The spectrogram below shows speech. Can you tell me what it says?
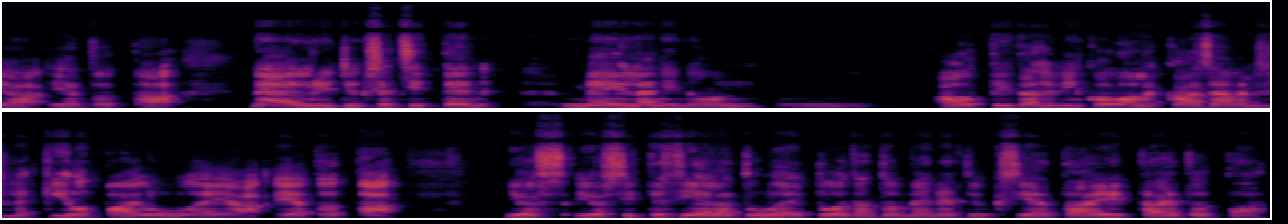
Ja, ja tota, nämä yritykset sitten meillä niin on alttiita hyvin kovalle kansainväliselle kilpailulle ja, ja tota, jos, jos sitten siellä tulee tuotantomenetyksiä tai, tai tota,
